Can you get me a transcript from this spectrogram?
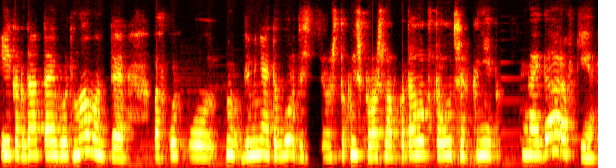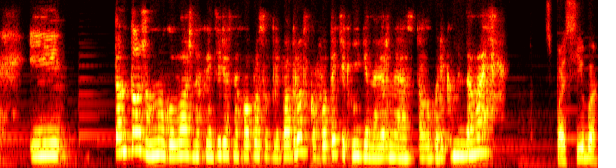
И когда оттаивают мамонты, поскольку ну, для меня это гордость, что книжка вошла в каталог 100 лучших книг Гайдаровки, и там тоже много важных и интересных вопросов для подростков. Вот эти книги, наверное, я стала бы рекомендовать. Спасибо.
